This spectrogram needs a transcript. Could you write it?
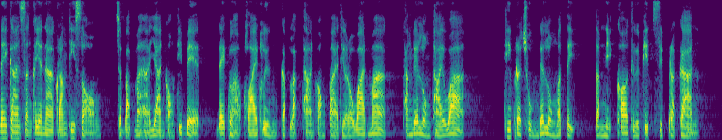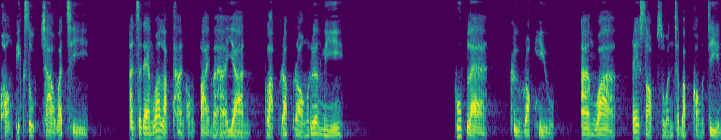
ในการสังคยนาครั้งที่สองฉบับมหายานของทิเบต ได้กล่าวคล้ายคลึงกับหลักฐานของฝ่ายเทรวาสมาก ทั้งได้ลงท้ายว่า ที่ประชุมได้ลงมติตำหนิข้อถือผิดสิบประการของภิกษุชาววัชี อันแสดงว่าหลักฐานของฝ่ายมหายานกลับรับรองเรื่องนี้ ผู้แปลคือร็อกฮิลอ้างว่าได้สอบสวนฉบับของจีน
